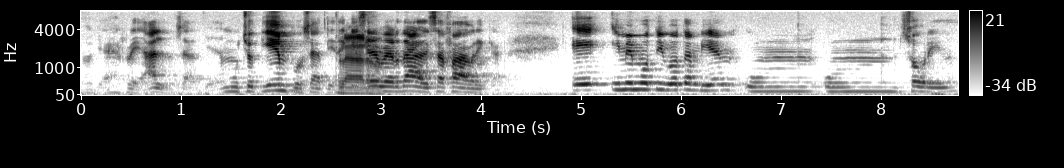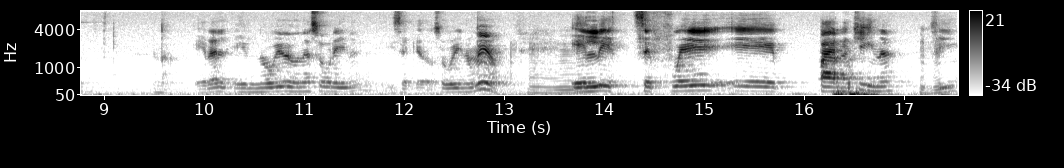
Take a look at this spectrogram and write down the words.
No, ya es real, o sea, tiene mucho tiempo, o sea, tiene que ser verdad esa fábrica. Eh, y me motivó también un, un sobrino, era el, novio de una sobrina y se quedó sobrino mío. Mm. Él se fue eh, para China, ¿sí?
